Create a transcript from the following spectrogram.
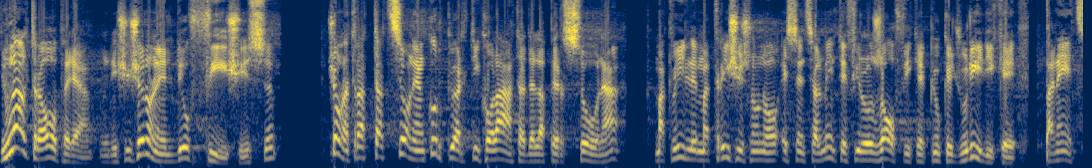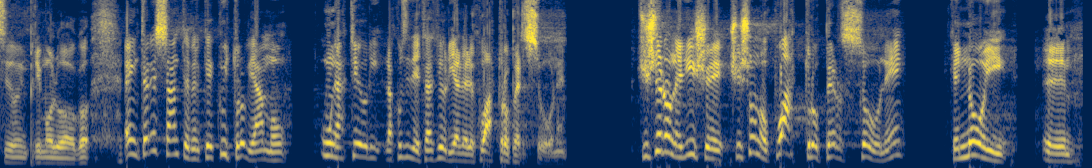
In un'altra opera di Cicerone, il De Officis, c'è una trattazione ancora più articolata della persona, ma qui le matrici sono essenzialmente filosofiche più che giuridiche, Panezio in primo luogo. È interessante perché qui troviamo teoria, la cosiddetta teoria delle quattro persone. Cicerone dice ci sono quattro persone che noi eh,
